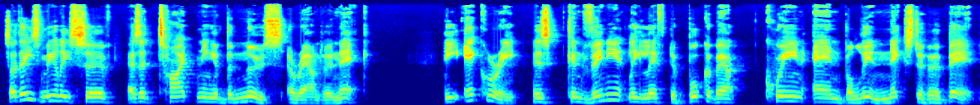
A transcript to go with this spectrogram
so these merely serve as a tightening of the noose around her neck. The equerry has conveniently left a book about Queen Anne Boleyn next to her bed.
